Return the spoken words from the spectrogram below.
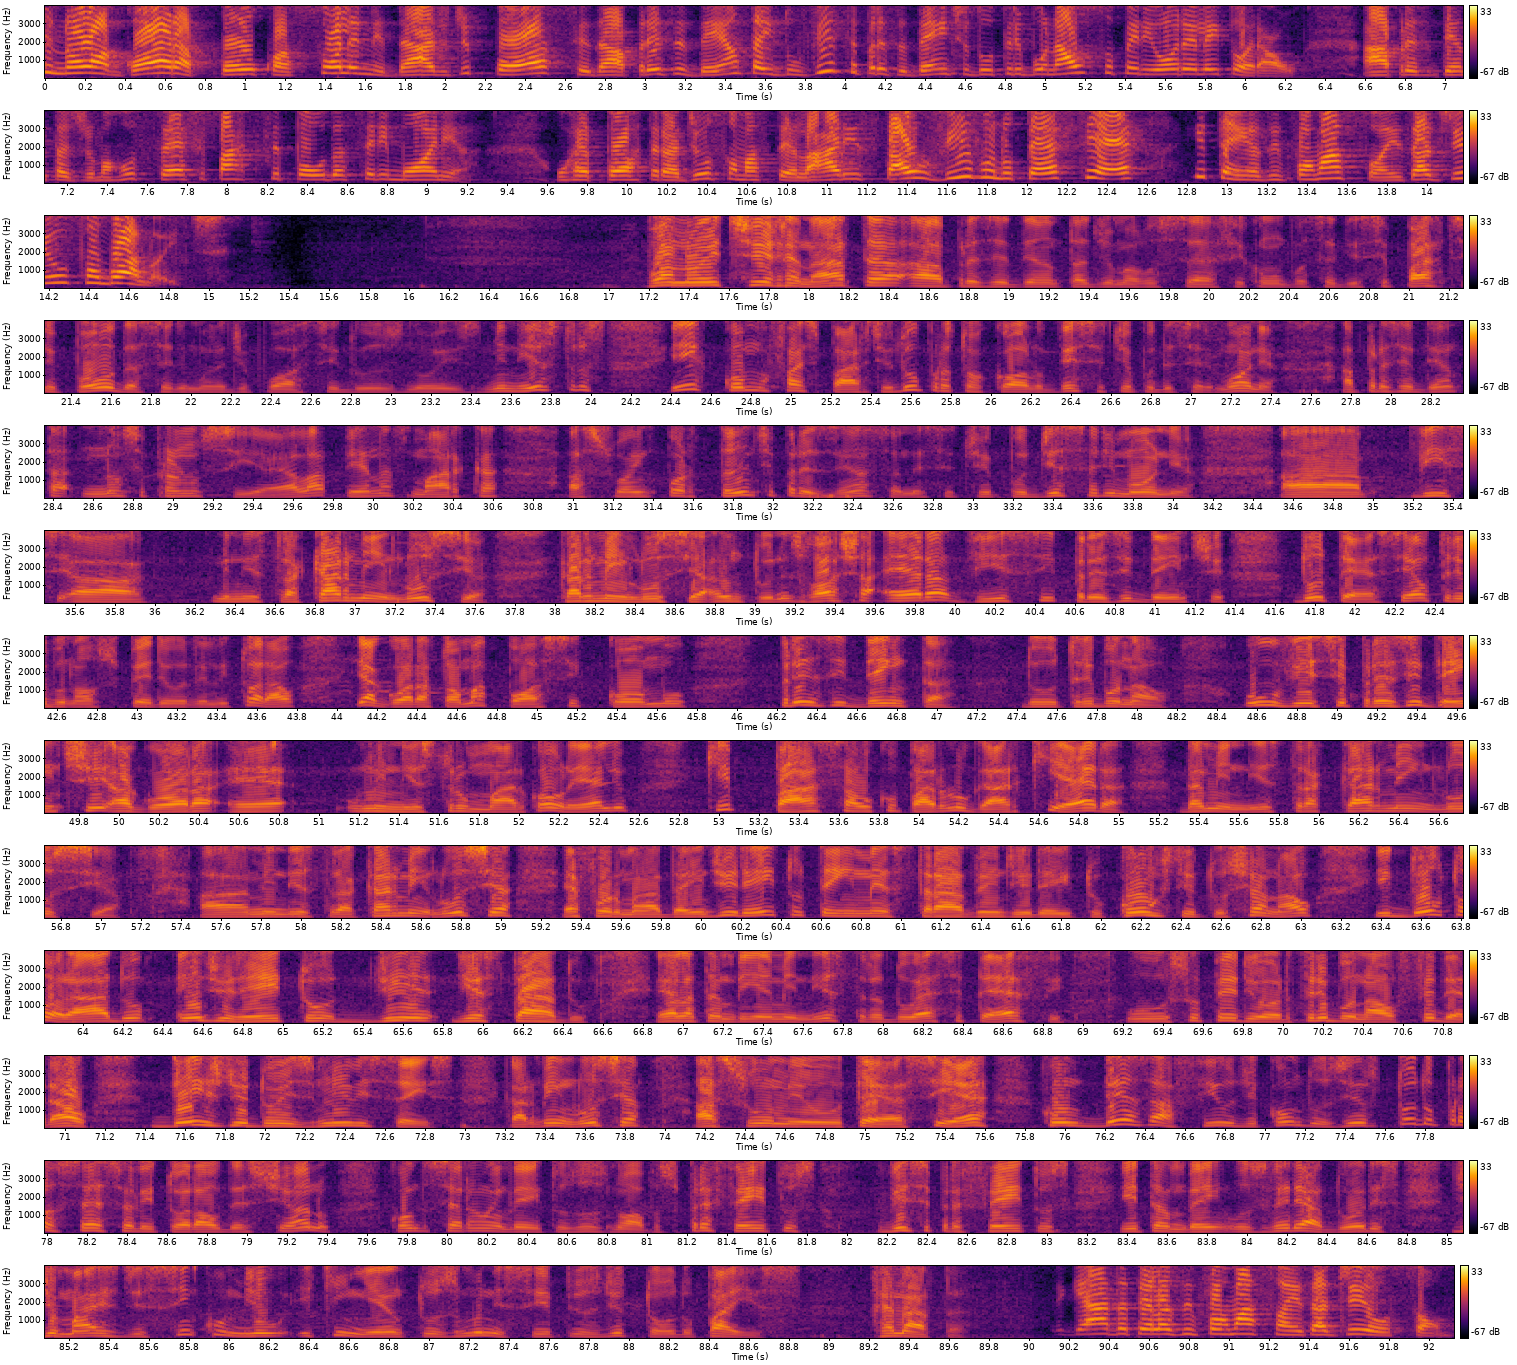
Terminou agora há pouco a solenidade de posse da presidenta e do vice-presidente do Tribunal Superior Eleitoral. A presidenta Dilma Rousseff participou da cerimônia. O repórter Adilson Mastelari está ao vivo no TSE e tem as informações. Adilson, boa noite. Boa noite, Renata. A presidenta Dilma Rousseff, como você disse, participou da cerimônia de posse dos dois ministros e, como faz parte do protocolo desse tipo de cerimônia, a presidenta não se pronuncia, ela apenas marca a sua importante presença nesse tipo de cerimônia. A vice. A ministra Carmen Lúcia, Carmen Lúcia Antunes Rocha, era vice-presidente do TSE, o Tribunal Superior Eleitoral, e agora toma posse como presidenta do tribunal. O vice-presidente agora é o ministro Marco Aurélio, que passa a ocupar o lugar que era da ministra Carmen Lúcia. A ministra Carmen Lúcia é formada em Direito, tem mestrado em Direito Constitucional e doutorado em Direito de, de Estado. Ela também é ministra do STF, o Superior Tribunal Federal, desde 2006. Carmen Lúcia assume o TSE com o desafio de conduzir todo o processo eleitoral deste ano, quando serão eleitos os novos prefeitos, vice-prefeitos e também os vereadores de mais de 5.500 municípios de todo o país. Renata. Obrigada pelas informações, Adilson.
